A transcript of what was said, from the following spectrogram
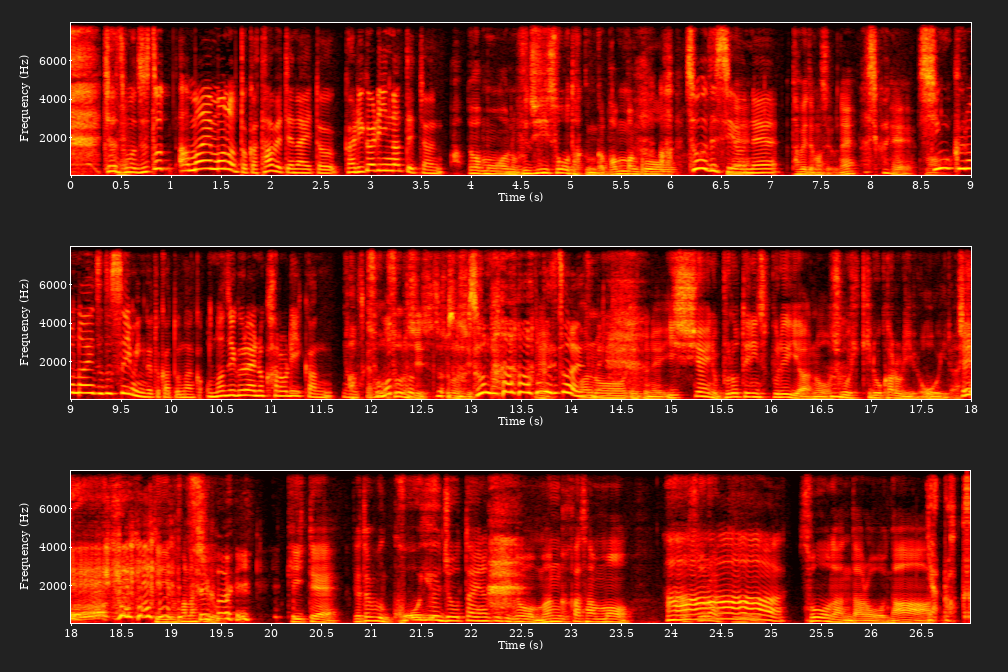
じゃあもうずっと甘いものとか食べてないとガリガリになってっちゃう。あだからもうあの藤井聡太くんがバンバンこう、そうですよね。食べてますよね。確かに、ええシンクロナイズドスイミングとかとなんか同じぐらいのカロリー感なんですかね。そうそうらしいですそそうらしいですそんな、ええそうなんですね。あの、えっとね、1試合のプロテニスプレイヤーの消費キロカロリーが多いらしい。っていう話を。聞いて、で、多分こういう状態の時の漫画家さんも、おそあらくそうなんだろうなあ。いや、6000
